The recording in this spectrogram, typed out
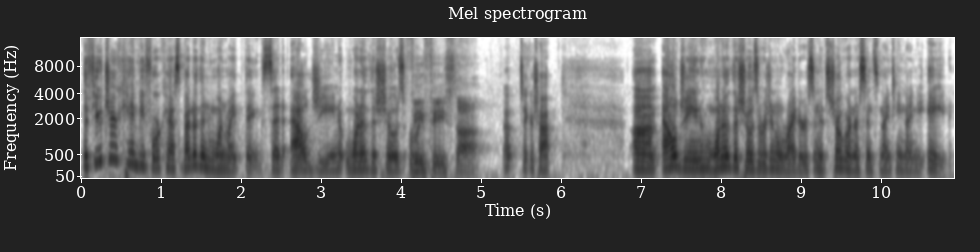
The future can be forecast better than one might think, said Al Jean, one of the show's. Fifi, stop. Oh, take a shot. Um, Al Jean, one of the show's original writers and its showrunner since 1998.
